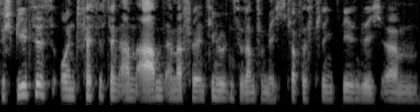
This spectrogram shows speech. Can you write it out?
du spielst es und festest dann am Abend einmal für in zehn Minuten zusammen für mich. Ich glaube, das klingt wesentlich, ähm,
